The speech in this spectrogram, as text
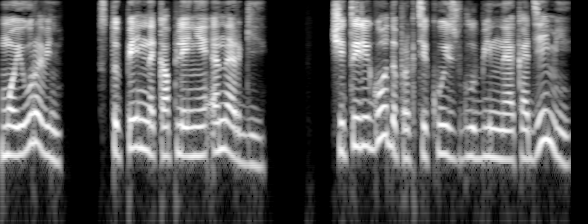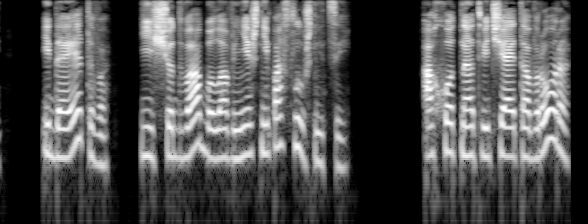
Мой уровень — ступень накопления энергии. Четыре года практикуюсь в глубинной академии, и до этого еще два была внешней послушницей. Охотно отвечает Аврора,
